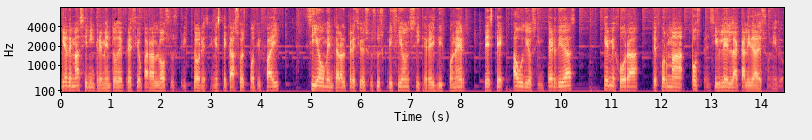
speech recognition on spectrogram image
y además sin incremento de precio para los suscriptores. En este caso, Spotify sí aumentará el precio de su suscripción si queréis disponer de este audio sin pérdidas que mejora de forma ostensible la calidad de sonido.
